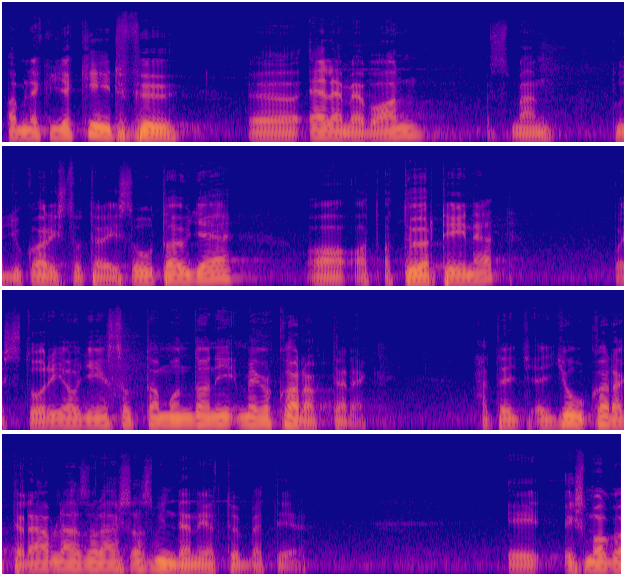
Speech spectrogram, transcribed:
aminek ugye két fő eleme van, ezt már tudjuk Arisztotelész óta, ugye, a, a, a történet, vagy sztori, ahogy én szoktam mondani, meg a karakterek. Hát egy, egy jó karakteráblázolás az mindennél többet ér. És maga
